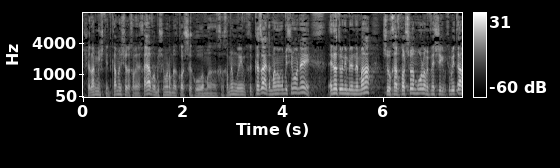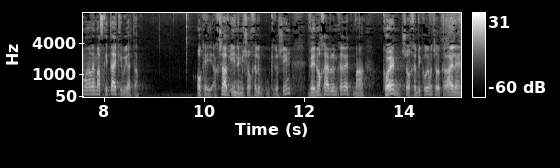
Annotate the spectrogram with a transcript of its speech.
שאלה משנית, כמה יש לך חייב? רבי שמעון אומר כלשהו, חכמים אומרים, כזית, אמר רבי שמעון, היי, אין לו בני נמלה, שהוא חייב כלשהו, אמרו לו מפני שהיא כבריתה, אמר להם, הפחיתה היא כבריתה. אוקיי, עכשיו הנה מי שאוכל בקדושים ואינו חייב למכרת, מה? כהן שאוכל ביקורים עד שלא קרא אליהן,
